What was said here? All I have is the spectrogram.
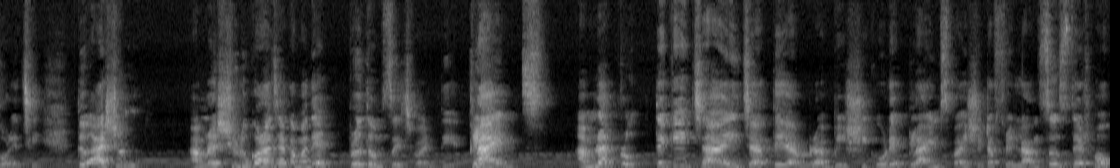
করেছি। তো আসুন আমরা শুরু করা যাক আমাদের প্রথম সুইচ ওয়ার্ড দিয়ে। ক্লায়েন্টস আমরা প্রত্যেকেই চাই যাতে আমরা বেশি করে ক্লায়েন্টস পাই, সেটা ফ্রিল্যান্সার্সদের হোক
